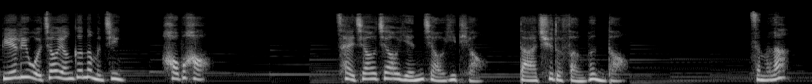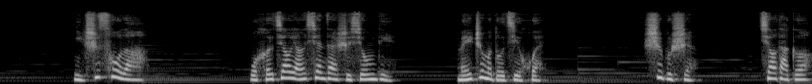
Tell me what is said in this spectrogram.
别离我骄阳哥那么近，好不好？蔡娇娇眼角一挑，打趣的反问道：“怎么了？你吃醋了？我和骄阳现在是兄弟，没这么多忌讳，是不是？焦大哥。”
